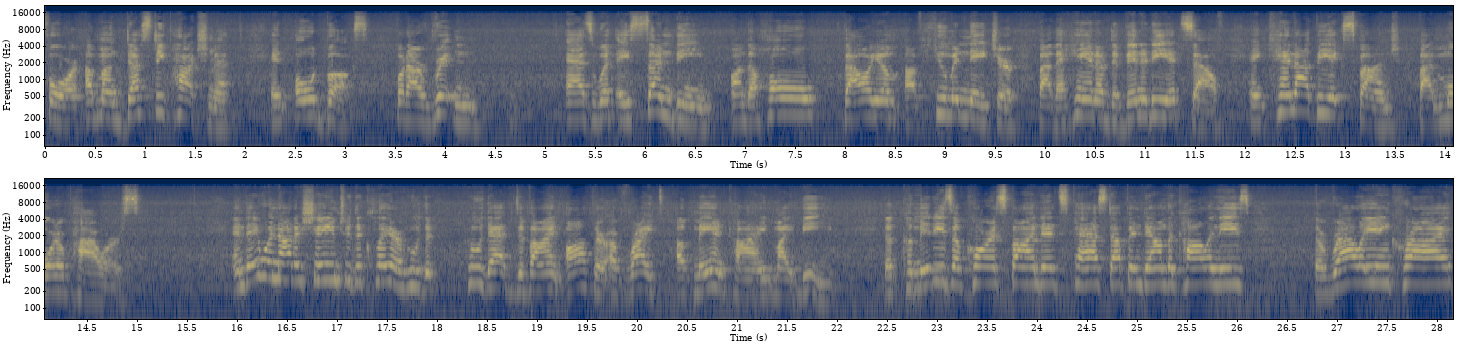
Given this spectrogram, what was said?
for among dusty parchment and old books, but are written as with a sunbeam on the whole volume of human nature by the hand of divinity itself and cannot be expunged by mortal powers. And they were not ashamed to declare who, the, who that divine author of rights of mankind might be. The committees of correspondence passed up and down the colonies, the rallying cry,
